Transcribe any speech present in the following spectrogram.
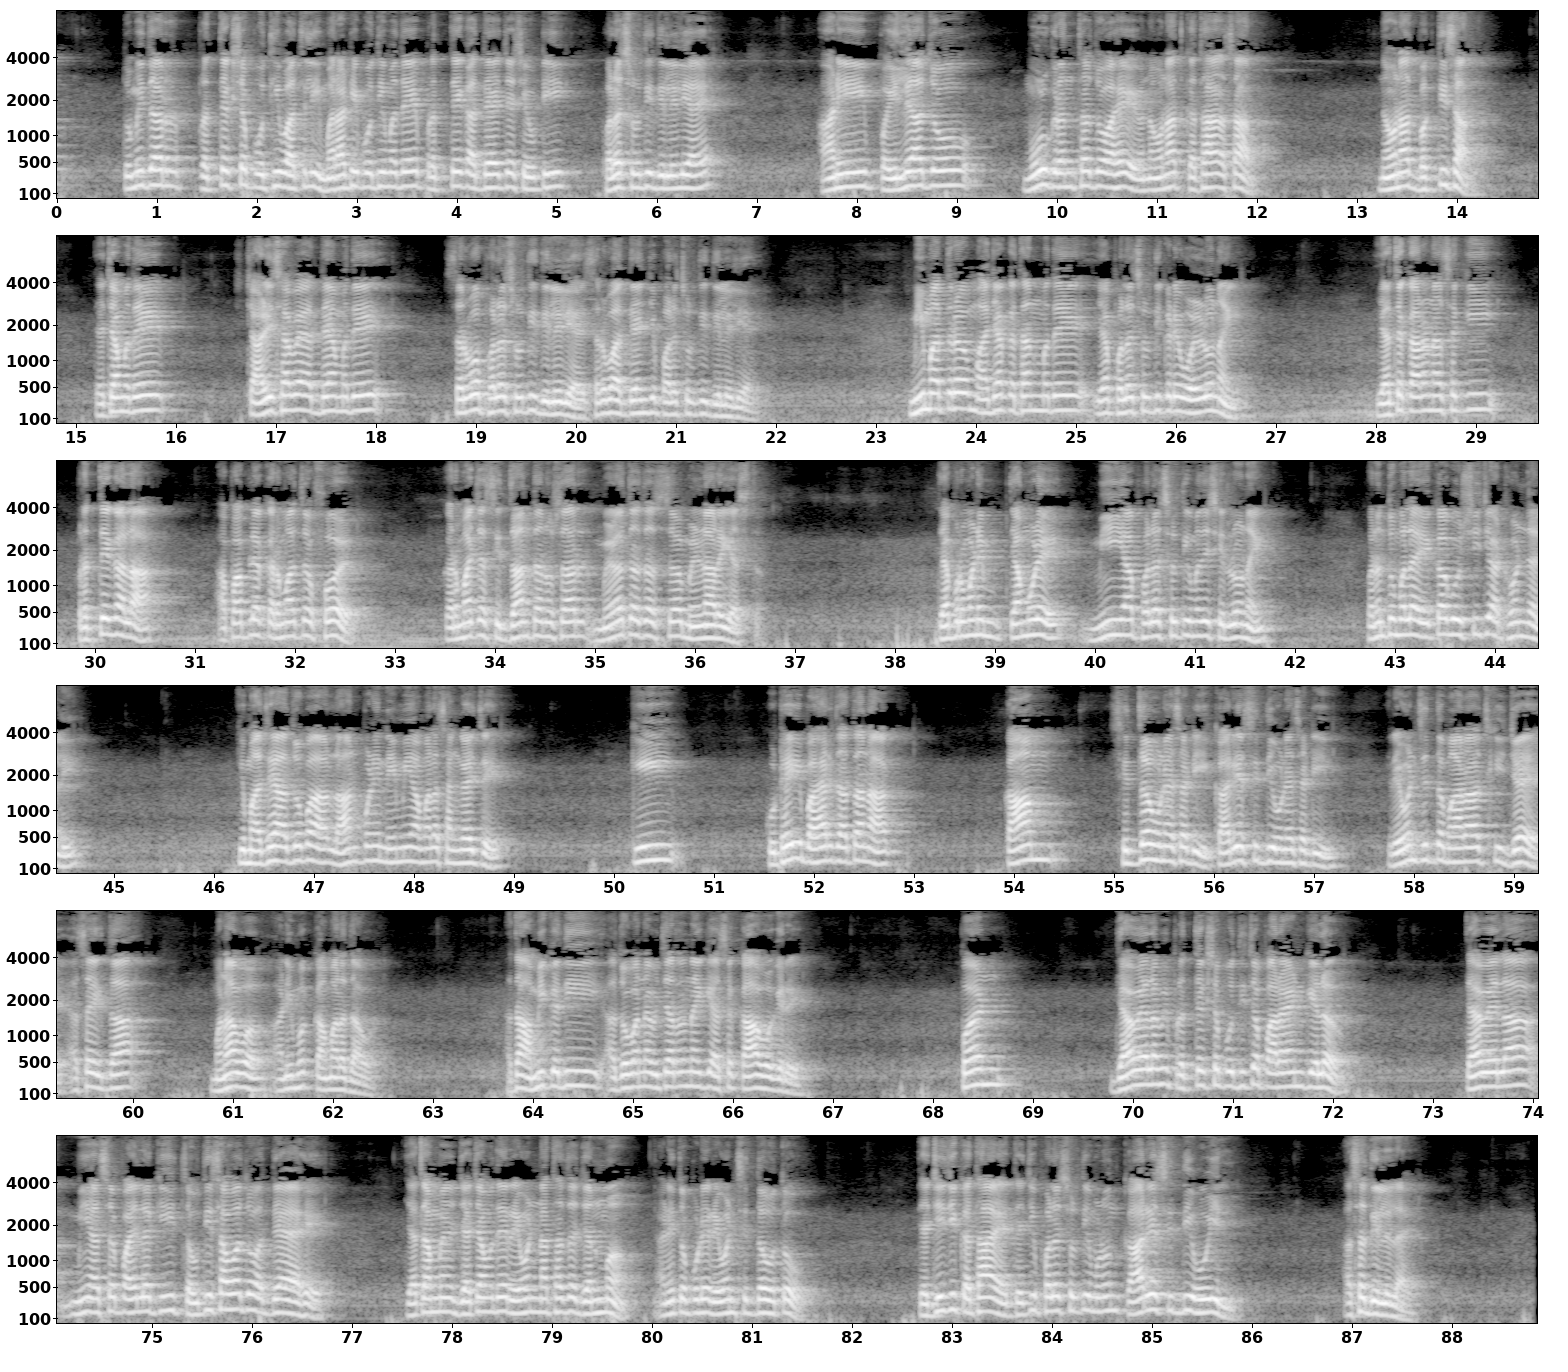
तुम्ही जर प्रत्यक्ष पोथी वाचली मराठी पोथीमध्ये प्रत्येक अध्यायाच्या शेवटी फलश्रुती दिलेली आहे. आणि पहिला जो मूळ ग्रंथ जो आहे नवनाथ कथासार नवनाथ भक्तिसार त्याच्यामध्ये चाळीसाव्या अध्यायामध्ये सर्व फलश्रुती दिलेली आहे. सर्व अध्यायांची फलश्रुती दिलेली आहे. मी मात्र माझ्या कथांमध्ये या फलश्रुतीकडे वळलो नाही. याचं कारण असं की प्रत्येकाला आपापल्या कर्माचं फळ कर्माच्या सिद्धांतानुसार मिळतच असतं मिळणारही असतं. त्याप्रमाणे त्यामुळे मी या फलश्रुतीमध्ये शिरलो नाही. परंतु मला एका गोष्टीची आठवण झाली की माझे आजोबा लहानपणी नेहमी आम्हाला सांगायचे की कुठेही बाहेर जाताना काम सिद्ध होण्यासाठी कार्यसिद्धी होण्यासाठी रेवणसिद्ध महाराज की जय असं एकदा म्हणावं आणि मग कामाला जावं. आता आम्ही कधी आजोबांना विचारलं नाही की असं का वगैरे. पण ज्या वेळेला मी प्रत्यक्ष पोथीचं पारायण केलं त्यावेळेला मी असं पाहिलं की चौतीसावा जो अध्याय आहे ज्याचा ज्याच्यामध्ये रेवणनाथाचा जन्म आणि तो पुढे रेवणसिद्ध होतो त्याची जी कथा आहे त्याची फलश्रुती म्हणून कार्यसिद्धी होईल असं दिलेलं आहे.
